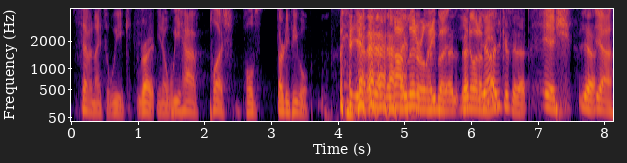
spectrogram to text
7 nights a week. Right. You know, we have Plush holds 30 people. yeah, that- that's Not literally, but you know what I yeah, mean? you can say that. ish. Yeah. Yeah.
